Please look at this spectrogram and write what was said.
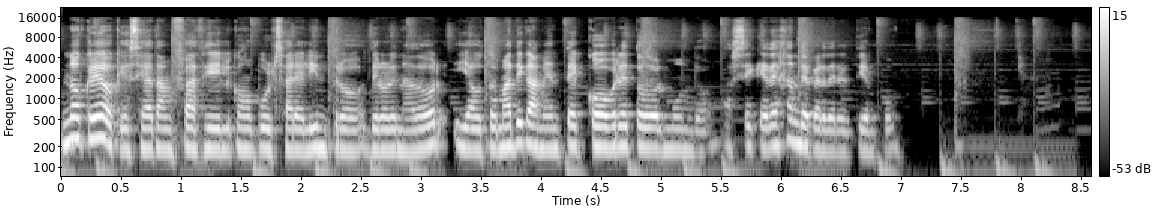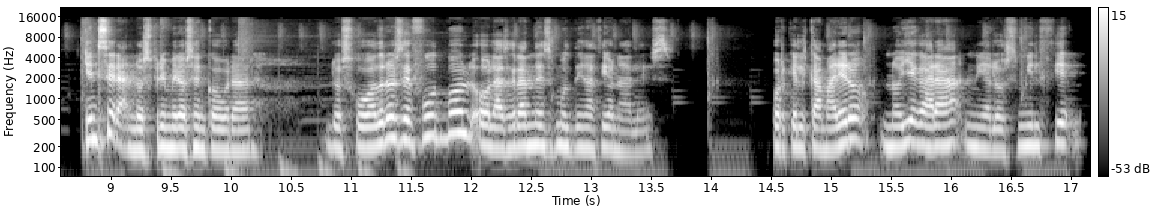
No creo que sea tan fácil como pulsar el intro del ordenador y automáticamente cobre todo el mundo, así que dejen de perder el tiempo. ¿Quién serán los primeros en cobrar? ¿Los jugadores de fútbol o las grandes multinacionales? Porque el camarero no llegará ni a los 1.100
